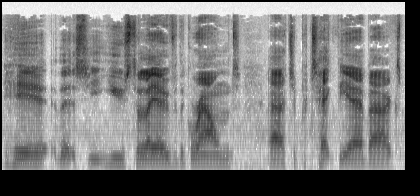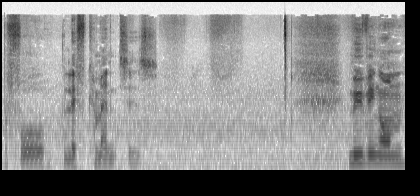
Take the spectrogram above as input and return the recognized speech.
here that's used to lay over the ground uh, to protect the airbags before the lift commences. Moving on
